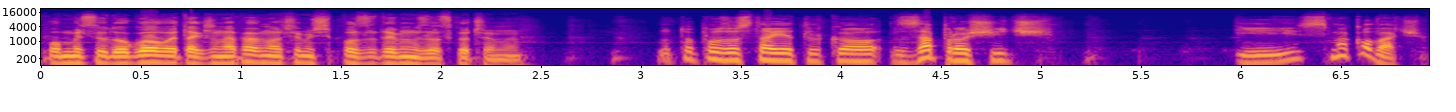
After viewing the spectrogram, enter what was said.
pomysły do głowy, także na pewno czymś pozytywnym zaskoczymy. No to pozostaje tylko zaprosić i smakować.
